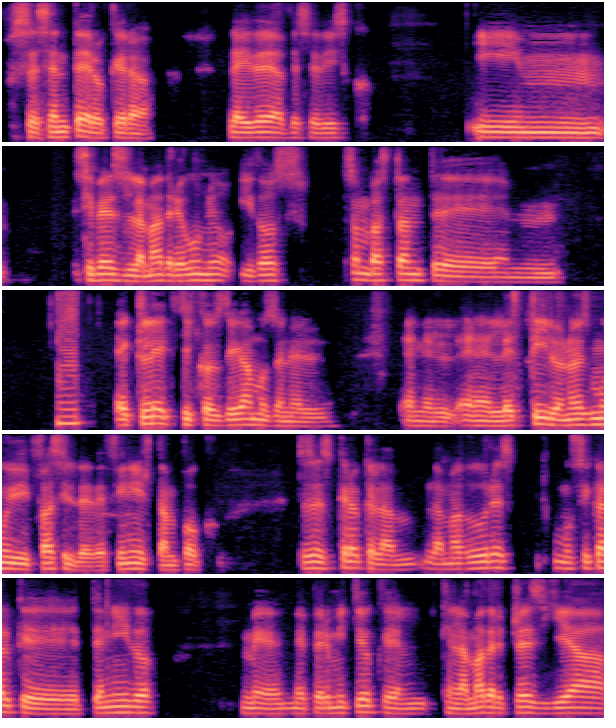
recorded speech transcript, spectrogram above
sesentero, que era la idea de ese disco. Y mm, si ves La Madre 1 y 2, son bastante mm, eclécticos, digamos, en el, en, el, en el, estilo, no es muy fácil de definir tampoco. Entonces creo que la, madurez musical que he tenido me, permitió que en La Madre 3 ya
